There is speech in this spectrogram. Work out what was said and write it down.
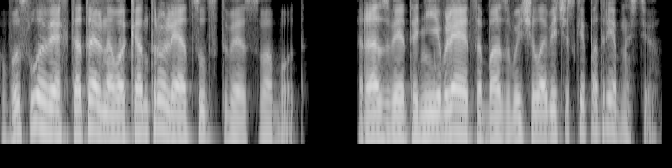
В условиях тотального контроля и отсутствия свобод. Разве это не является базовой человеческой потребностью?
